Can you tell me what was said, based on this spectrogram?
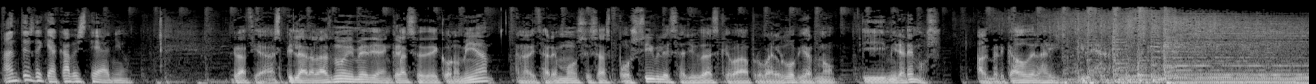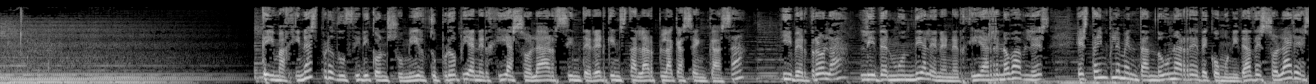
antes de que acabe este año. Gracias, Pilar. A las nueve y media en clase de economía analizaremos esas posibles ayudas que va a aprobar el gobierno y miraremos al mercado del alquiler. ¿Te imaginas producir y consumir tu propia energía solar sin tener que instalar placas en casa? Iberdrola, líder mundial en energías renovables, está implementando una red de comunidades solares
